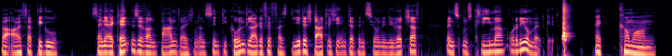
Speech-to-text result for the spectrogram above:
war Arthur Pigou. Seine Erkenntnisse waren bahnbrechend und sind die Grundlage für fast jede staatliche Intervention in die Wirtschaft, wenn es ums Klima oder die Umwelt geht. Hey, come on.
